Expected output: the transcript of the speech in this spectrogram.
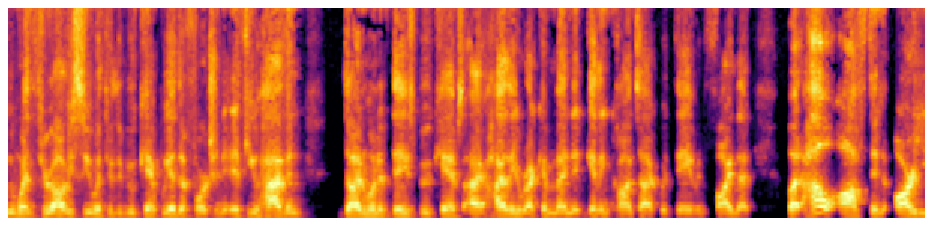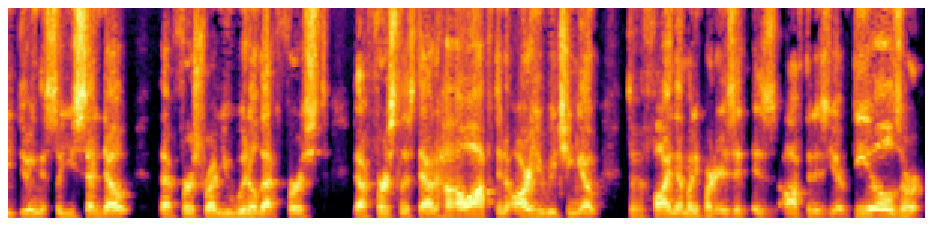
we went through. Obviously, we went through the boot camp. We had the fortune. If you haven't done one of Dave's boot camps, I highly recommend it. Get in contact with Dave and find that. But how often are you doing this? So you send out that first run, you whittle that first that first list down. How often are you reaching out to find that money partner? Is it as often as you have deals, or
